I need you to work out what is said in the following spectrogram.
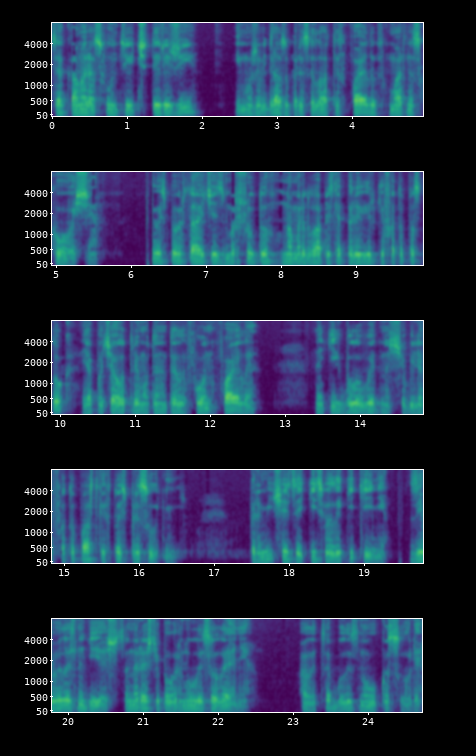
Ця камера з функцією 4G і може відразу пересилати файли в хмарне сховище. І ось повертаючись з маршруту номер 2 після перевірки фотопосток, я почав отримати на телефон файли, на яких було видно, що біля фотопастки хтось присутній. Переміщуються якісь великі тіні. З'явилась надія, що це нарешті повернулись олені. Але це були знову косулі.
